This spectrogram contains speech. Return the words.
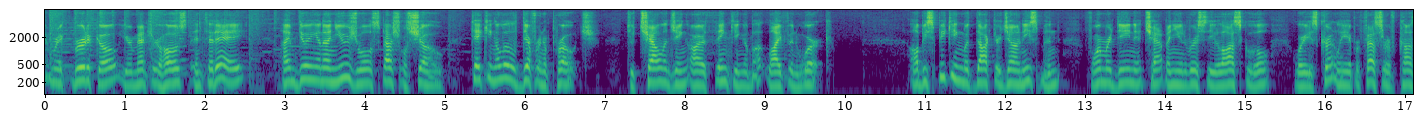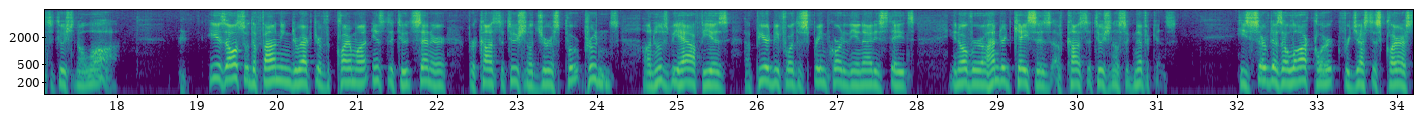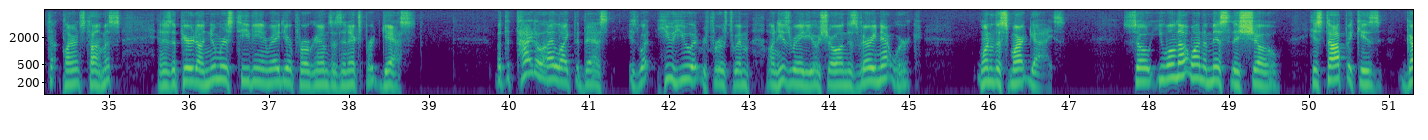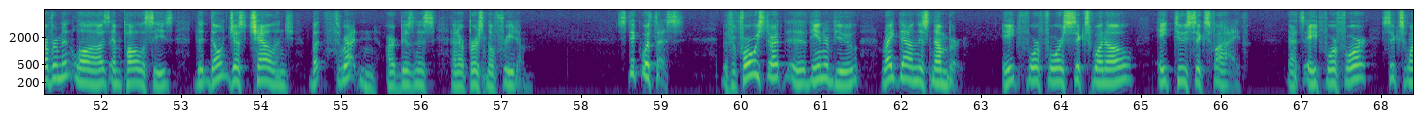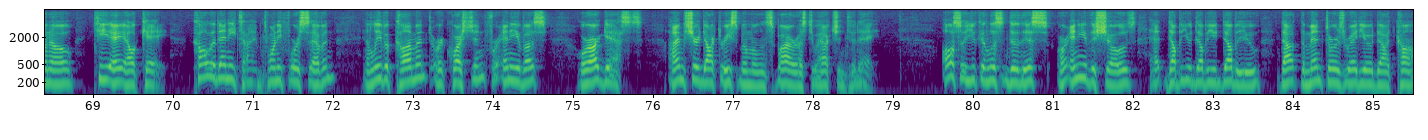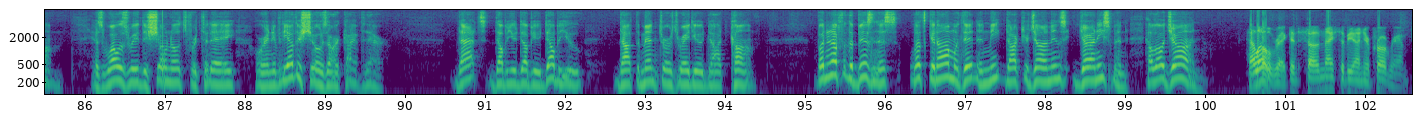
I'm Ric Brutocao, your mentor host, and today I'm doing an unusual special show, taking a little different approach to challenging our thinking about life and work. I'll be speaking with Dr. John Eastman, former dean at Chapman University Law School, where he is currently a professor of constitutional law. He is also the founding director of the Claremont Institute Center for Constitutional Jurisprudence, on whose behalf he has appeared before the Supreme Court of the United States in over 100 cases of constitutional significance. He's served as a law clerk for Justice Clarence Thomas and has appeared on numerous TV and radio programs as an expert guest. But the title I like the best is what Hugh Hewitt refers to him on his radio show on this very network one of the smart guys. So you will not want to miss this show. His topic is government laws and policies that don't just challenge but threaten our business and our personal freedom. Stick with us. But before we start the, the interview, write down this number 844 610 8265. That's 844 610 TALK. Call it anytime, 24 7, and leave a comment or a question for any of us or our guests. I'm sure Dr. Eastman will inspire us to action today. Also, you can listen to this or any of the shows at www.thementorsradio.com as well as read the show notes for today or any of the other shows archived there. That's www.thementorsradio.com. But enough of the business. Let's get on with it and meet Dr. John, John Eastman. Hello, John. Hello, Ric. It's so nice to be on your program.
